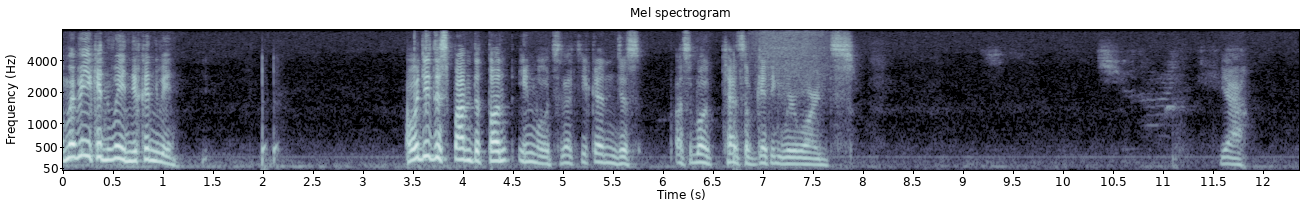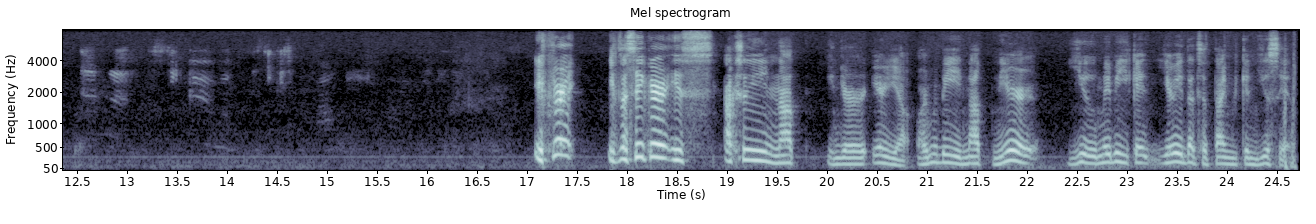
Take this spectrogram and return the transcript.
Oh, maybe you can win. You can win. I want you to spam the taunt emotes so that you can just a small chance of getting rewards. Yeah. If you're if the seeker is actually not in your area or maybe not near you, maybe you can maybe that's the time you can use it.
